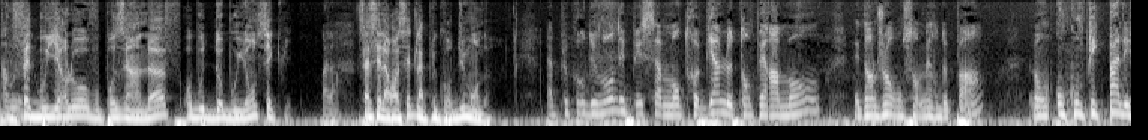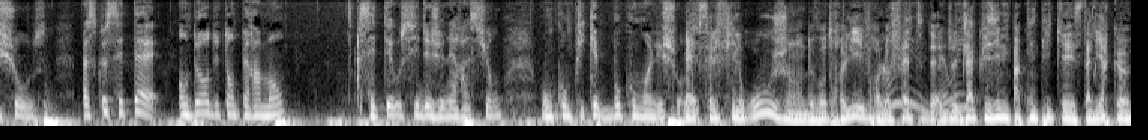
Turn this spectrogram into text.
Ah vous oui. faites bouillir l'eau, vous posez un œuf, au bout de deux bouillons, c'est cuit. voilà. Ça c'est la recette la plus courte du monde. La plus courte du monde, et puis ça montre bien le tempérament. Et dans le genre, on s'emmerde pas. On, on complique pas les choses. Parce que c'était, en dehors du tempérament, c'était aussi des générations où on compliquait beaucoup moins les choses. C'est le fil rouge hein, de votre livre, le Oui, fait de, de- de la cuisine pas compliquée. C'est-à-dire que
